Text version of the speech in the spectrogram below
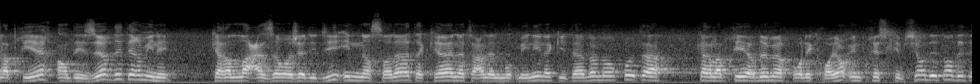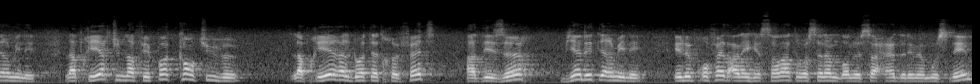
la prière en des heures déterminées. Car Allah Azza dit Inna salata kanat ala al-mu'minina kitaban mawquta. Car la prière demeure pour les croyants une prescription des temps déterminés. La prière, tu ne la fais pas quand tu veux. La prière, elle doit être faite à des heures bien déterminées. Et le prophète, alayhi salatu wa salam, dans le sahih de l'imam muslim,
